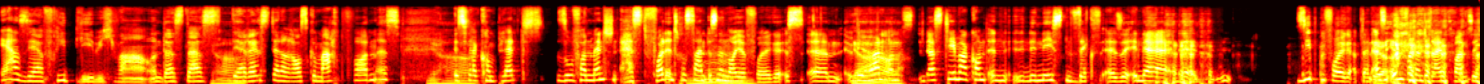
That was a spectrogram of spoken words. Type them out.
er sehr friedliebig war und dass das ja. der Rest, der daraus gemacht worden ist, ja. ist ja komplett so von Menschen. Er ist voll interessant, mm. ist eine neue mm. Folge. Ist, ähm, ja. Wir hören uns, das Thema kommt in, in, den nächsten sechs, also in der äh, siebten Folge ab dann, also ja. irgendwann in 23,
